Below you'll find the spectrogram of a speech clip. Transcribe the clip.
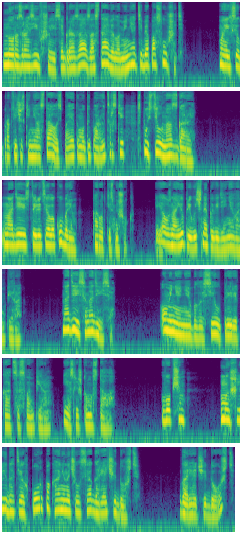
Но разразившаяся гроза заставила меня тебя послушать. Моих сил практически не осталось, поэтому ты по-рыцарски спустил нас с горы. «Надеюсь, ты летела кубарем?» — короткий смешок. Я узнаю привычное поведение вампира. «Надейся, надейся. У меня не было сил пререкаться с вампиром. Я слишком устала. В общем, мы шли до тех пор, пока не начался горячий дождь. «Горячий дождь?»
